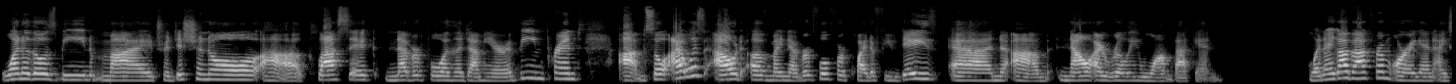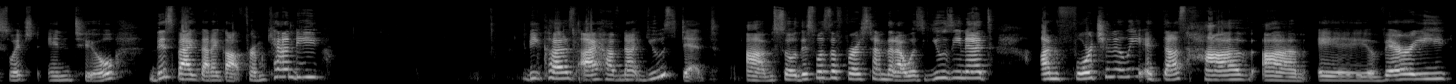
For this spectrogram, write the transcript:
One of those being my traditional uh, classic Neverfull in the Damier Ebene print. Um, so I was out of my Neverfull for quite a few days and um, now I really want back in. When I got back from Oregon, I switched into this bag that I got from Candy because I have not used it. Um, so this was the first time that I was using it. Unfortunately, it does have um, a very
